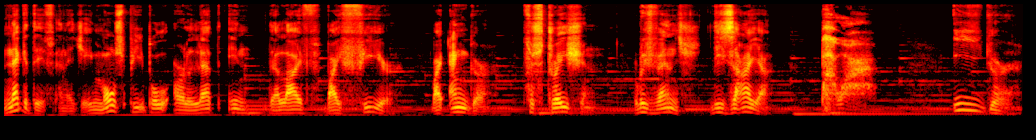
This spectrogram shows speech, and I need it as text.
Negative energy, most people are led in their life by fear, by anger, frustration, revenge, desire, power, eager,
